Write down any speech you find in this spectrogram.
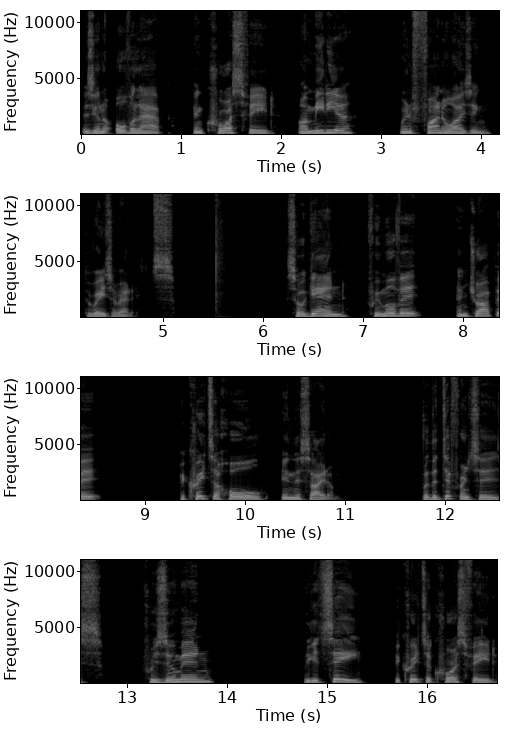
is going to overlap and crossfade our media when finalizing the razor edits. So again, if we move it and drop it, it creates a hole in this item. But the difference is, if we zoom in, we can see it creates a crossfade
